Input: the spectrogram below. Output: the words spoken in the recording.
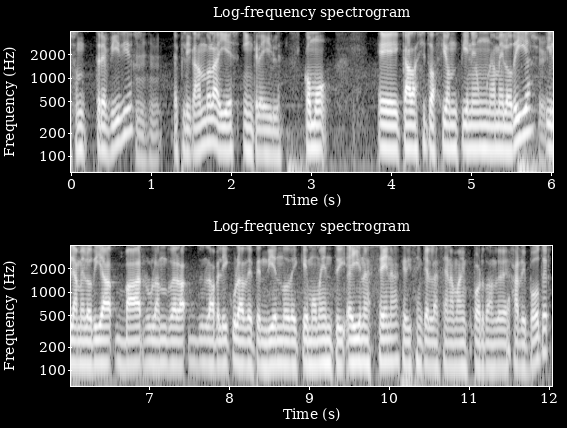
son tres vídeos explicándola y es increíble. Como eh, cada situación tiene una melodía Sí. y la melodía va rulando de la, de la película dependiendo de qué momento. Y hay una escena que dicen que es la escena más importante de Harry Potter.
